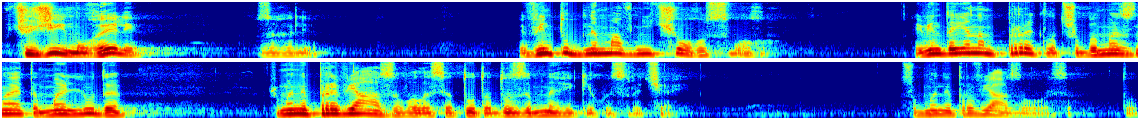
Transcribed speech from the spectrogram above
в чужій могилі взагалі. Він тут не мав нічого свого. І він дає нам приклад, щоб ми, знаєте, ми люди, щоб ми не прив'язувалися тут до земних якихось речей. Щоб ми не прив'язувалися тут.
